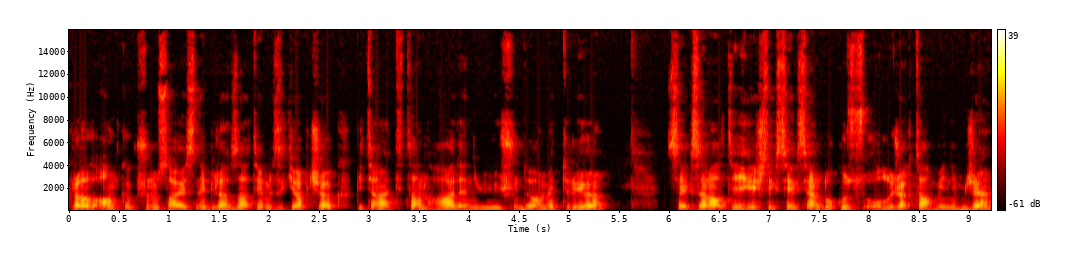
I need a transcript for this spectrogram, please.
Kral Anka kuşunun sayesinde biraz daha temizlik yapacak. Bir tane Titan halen yürüyüşünü devam ettiriyor. 86'yı geçtik. 89 olacak tahminimce.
